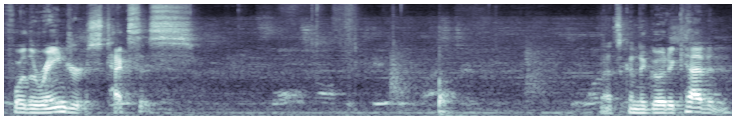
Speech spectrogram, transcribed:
for the Rangers, Texas. That's going to go to Kevin.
